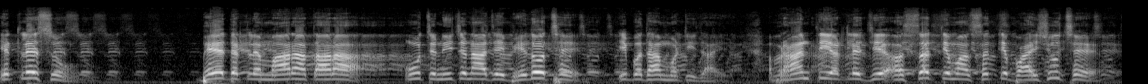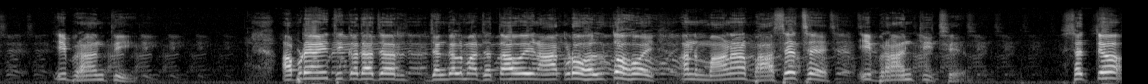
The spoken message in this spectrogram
એટલે શું? ભેદ એટલે મારા, તારા, ઊંચ, નીચના જે ભેદો છે, એ બધા મટી જાય. ભ્રાંતિ એટલે જે અસત્યમાં સત્ય ભાષ્યું છે, એ ભ્રાંતિ. આપણે અહીંથી કદાચ જંગલમાં જતા હોય અને આંકડો હલતો હોય અને માણા ભાસે છે, એ ભ્રાંતિ છે. સત્ય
